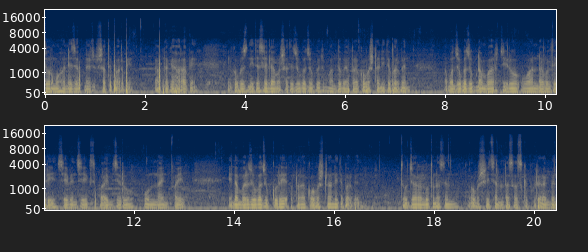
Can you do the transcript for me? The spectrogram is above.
জন্ম হয় না যে আপনার সাথে পারবে, আপনাকে হারাবে। এই কবচ নিতে চাইলে আমার সাথে যোগাযোগের মাধ্যমে আপনারা কবচটা নিতে পারবেন। আমার যোগাযোগ number zero one double three seven six five zero four nine five. এই নাম্বারে যোগাযোগ করে আপনারা কবচটা নিতে পারবেন। তো যারা নতুন আছেন, অবশ্যই চ্যানেলটা সাবস্ক্রাইব করে রাখবেন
